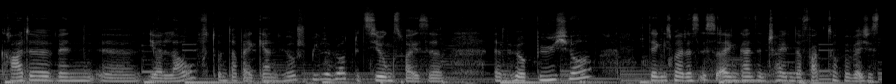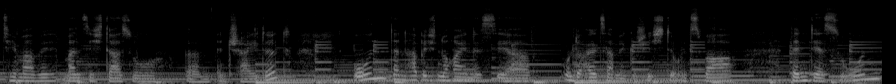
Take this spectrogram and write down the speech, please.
Gerade wenn äh, ihr lauft und dabei gern Hörspiele hört, beziehungsweise äh, Hörbücher, denke ich mal, das ist ein ganz entscheidender Faktor, für welches Thema man sich da so ähm, entscheidet. Und dann habe ich noch eine sehr unterhaltsame Geschichte und zwar, wenn der Sohn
